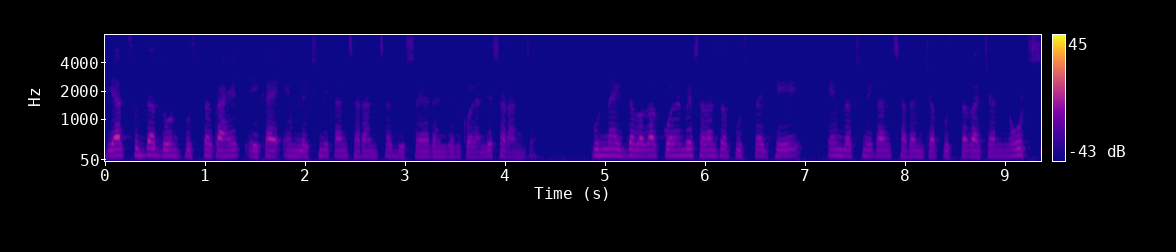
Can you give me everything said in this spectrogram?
यातसुद्धा दोन पुस्तकं आहेत. एक आहे एम लक्ष्मीकांत सरांचं दुसरं आहे रंजन कोळंबे सरांचं. पुन्हा एकदा बघा कोळंबे सरांचं पुस्तक हे एम लक्ष्मीकांत सरांच्या पुस्तकाच्या नोट्स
